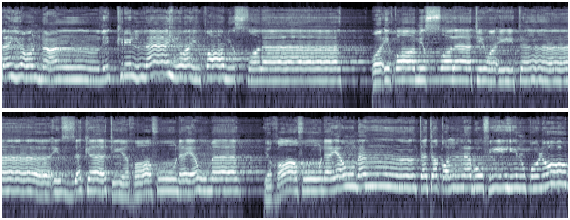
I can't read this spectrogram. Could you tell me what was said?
bay'un an dhikrillahi wa iqamis وإقام الصلاة وإيتاء الزكاة يخافون يوما يخافون يوما تتقلب فيه القلوب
